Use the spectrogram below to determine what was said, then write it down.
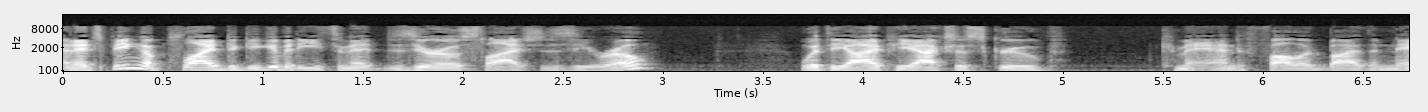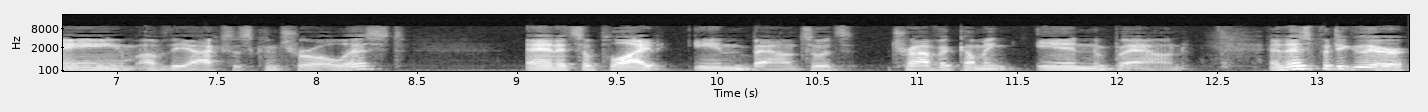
And it's being applied to gigabit ethernet 0 slash 0 with the IP access group command followed by the name of the access control list and it's applied inbound. So it's traffic coming inbound. And this particular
